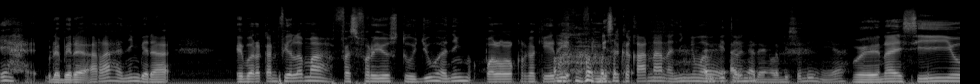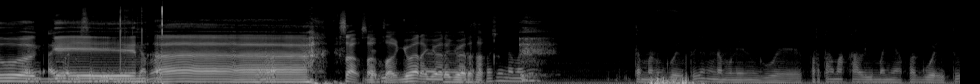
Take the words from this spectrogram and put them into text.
Ya udah beda arah anjing beda ibaratkan film mah Fast Furious 7 anjing Paul Walker ke kiri Vin Diesel ke kanan anjing mah eh, begitu Aing anjing. ada yang lebih sedih nih ya. When I see you Aing- Aing again karena- ah. Sok sok sok. Gimana gimana eh, gimana sok? apa sih namanya? Teman gue itu yang nemenin gue pertama kali menyapa gue itu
